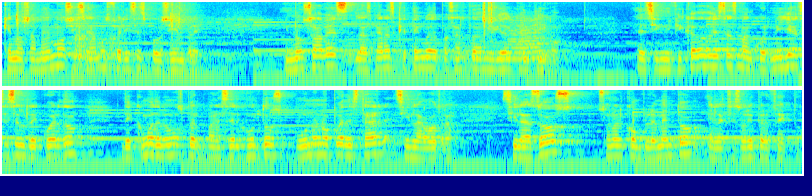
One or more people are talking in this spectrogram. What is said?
que nos amemos y seamos felices por siempre. Y no sabes las ganas que tengo de pasar toda mi vida contigo. El significado de estas mancuernillas es el recuerdo de cómo debemos permanecer juntos. Uno no puede estar sin la otra. Si las dos son el complemento, el accesorio perfecto.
